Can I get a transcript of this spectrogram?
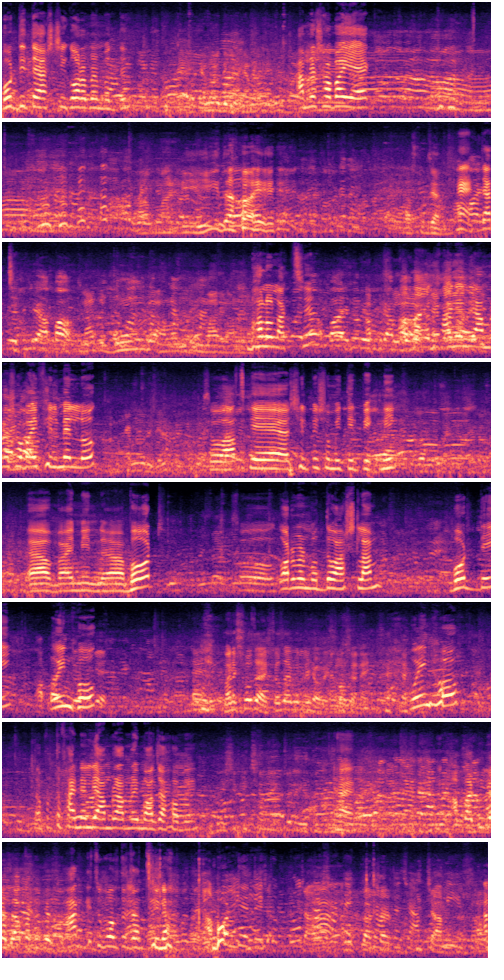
Vote দিতে আসছি গরমের মধ্যে। আমরা সবাই এক। হ্যাঁ যাচ্ছি। ভালো লাগছে। ফাইনালি আমরা সবাই ফিল্মের লোক। সো আজকে শিল্পী সমিতির picnic I mean vote. So গরমের মধ্যেও আসলাম। ভোট দিই। উইন হোক। মানে সোজা সোজা বললেই হবে সমস্যা নেই। উইন হোক তারপর তো ফাইনালি আমরা আমরাই মজা হবে। হ্যাঁ। আর কিছু বলতে চাচ্ছি না। ভোট দিয়ে দিই।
